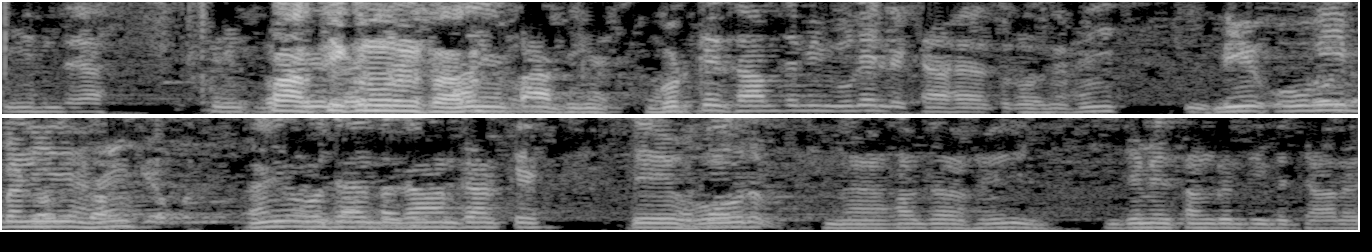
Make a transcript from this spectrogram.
ਕੀ ਹੁੰਦੇ ਆ? ਭਾਰਤੀ ਕਾਨੂੰਨ ਅਨੁਸਾਰ। ਹਾਂ, ਭਾਰਤੀ। ਹੈ ਗੁਟਕੇ ਸਾਹਿਬ ਦੇ ਵੀ ਮੂਰੇ ਲਿਖਿਆ ਹੈ ਸਰੋਜ ਹੈ ਵੀ ਉਹ ਵੀ ਬਣੀ ਹੈ ਹੈ ਉਹਦਾ ਬਗਾਨ ਕਰਕੇ ਤੇ ਹੋਰ ਆਦਾ ਹੈ ਜਿਵੇਂ ਸੰਗਤ ਦੀ ਵਿਚਾਰ ਹੈ।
